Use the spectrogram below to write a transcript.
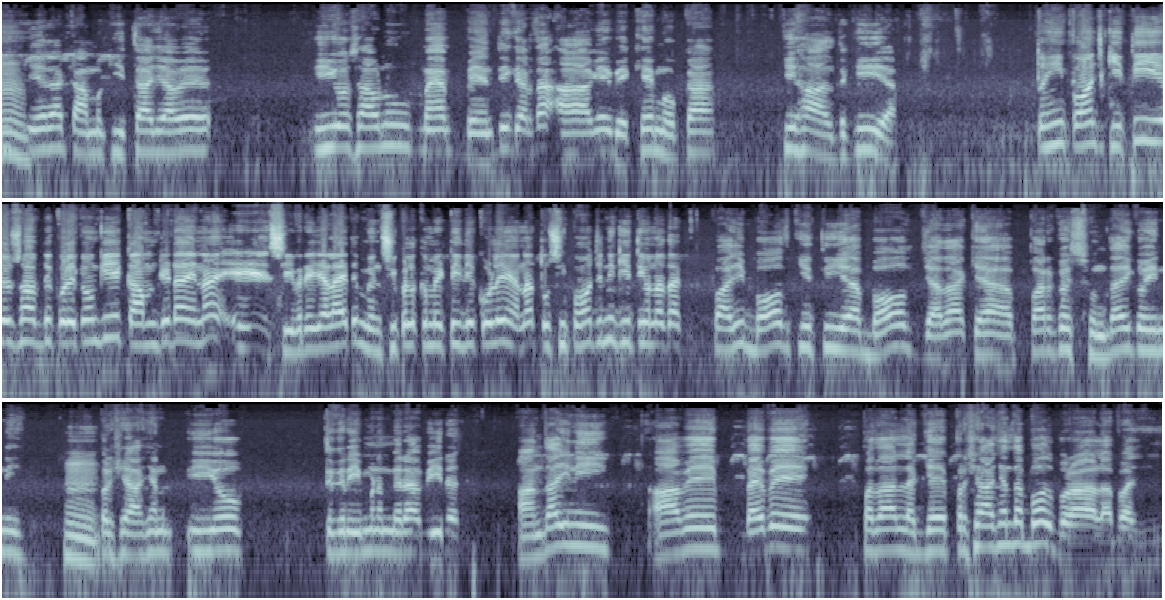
ਹੂੰ। ਕਿ ਇਹਦਾ ਕੰਮ ਕੀਤਾ ਜਾਵੇ। ਈਓ ਸਾਹਿਬ ਨੂੰ ਮੈਂ ਬੇਨਤੀ ਕਰਦਾ ਆ ਕੇ ਵੇਖੇ ਮੌਕਾ ਕਿ ਹਾਲਤ ਕੀ ਆ। ਤੁਸੀਂ ਪਹੁੰਚ ਕੀਤੀ ਈਓ ਸਾਹਿਬ ਦੇ ਕੋਲੇ ਕਿਉਂਕਿ ਇਹ ਕੰਮ ਜਿਹੜਾ ਹੈ ਨਾ ਇਹ ਸੀਵਰੇਜ ਵਾਲਾ ਇਹ ਤੇ ਮਿਊਨਿਸਪਲ ਕਮੇਟੀ ਦੇ ਕੋਲੇ ਆ ਨਾ ਤੁਸੀਂ ਪਹੁੰਚ ਨਹੀਂ ਕੀਤੀ ਉਹਨਾਂ ਤੱਕ? ਭਾਜੀ ਬਹੁਤ ਕੀਤੀ ਆ ਬਹੁਤ ਜ਼ਿਆਦਾ ਕਿਹਾ ਪਰ ਕੋਈ ਸੁਣਦਾ ਹੀ ਕੋਈ ਨਹੀਂ। ਹੂੰ। ਪ੍ਰਸ਼ਾਸਨ ਈਓ ਤਕਰੀਬਨ ਮੇਰਾ ਵੀਰ ਆਂਦਾ ਹੀ ਨਹੀਂ ਆਵੇ ਬਹਿਵੇ ਪਤਾ ਲੱਗੇ ਪ੍ਰਸ਼ਾਸਨ ਦਾ ਬਹੁਤ ਬੁਰਾ ਹਾਲ ਆ ਭਾਜੀ।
